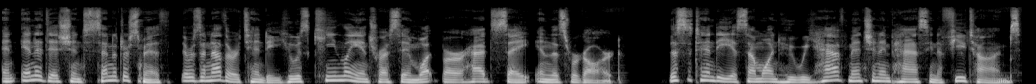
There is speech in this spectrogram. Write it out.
And in addition to Senator Smith, there was another attendee who was keenly interested in what Burr had to say in this regard. This attendee is someone who we have mentioned in passing a few times,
